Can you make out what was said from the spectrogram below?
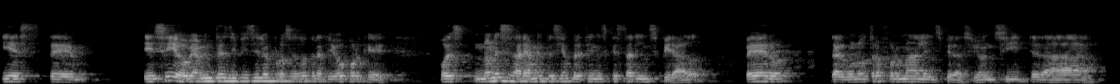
Y este, y sí, obviamente es difícil el proceso creativo porque pues no necesariamente siempre tienes que estar inspirado, pero de alguna otra forma la inspiración sí te da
